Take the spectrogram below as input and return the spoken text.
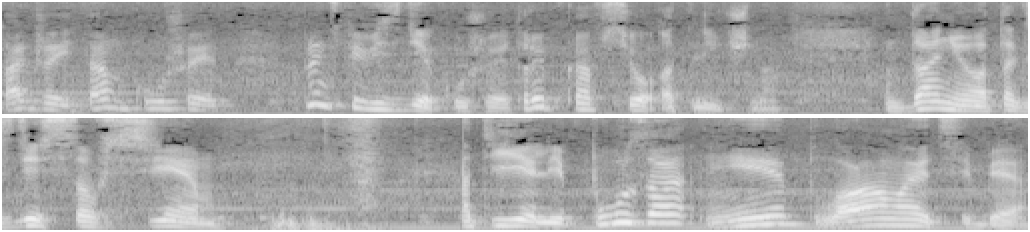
Также и там кушает. В принципе, везде кушает рыбка, все отлично. Данию, а так здесь совсем отъели пузо и плавает себе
